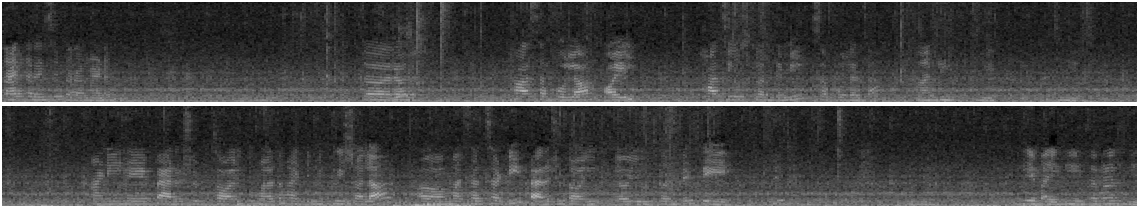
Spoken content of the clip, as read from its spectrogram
काय करायचं करा मॅडम? तर हा सफोला ऑइल हाच यूज करते मी सफोल्याचा. आणि आणि हे पॅराशूटचं ऑइल तुम्हाला तर माहिती आहे, मी क्रिशाला मसाजसाठी पॅराशूट ऑइल यूज करते. ते घे बाई घे सगळंच घे.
